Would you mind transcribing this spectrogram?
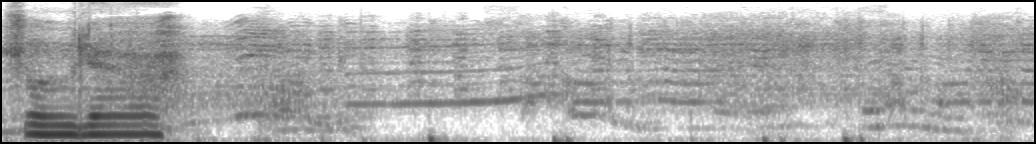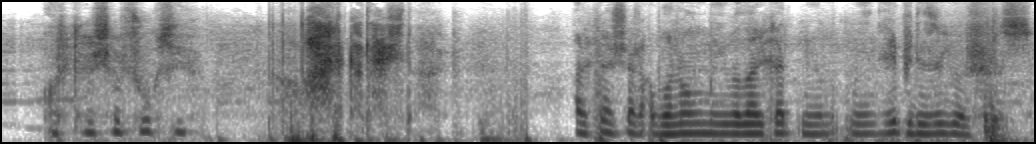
Şöyle. Arkadaşlar çok iyi. Arkadaşlar. Arkadaşlar abone olmayı ve like atmayı unutmayın. Hepinize görüşürüz.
